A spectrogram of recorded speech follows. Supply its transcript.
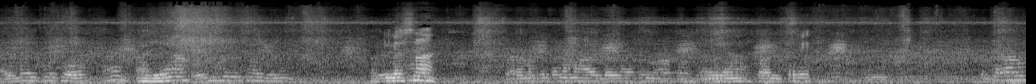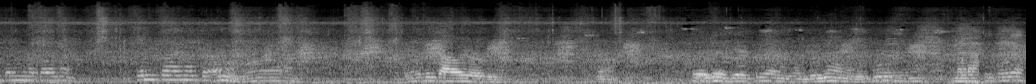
Ayun mo yung puso. Ayun mo yung puso. Na. Para makita ng mga idol natin. Ayan. Poultry. Pagkakaroon tayo na tayo na. Saan tayo na ano? Mga... Ano din kahoy, Robby? Ah. Pwede, Jeffrey, ano, ganda niya, ano. Malaki po yan.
